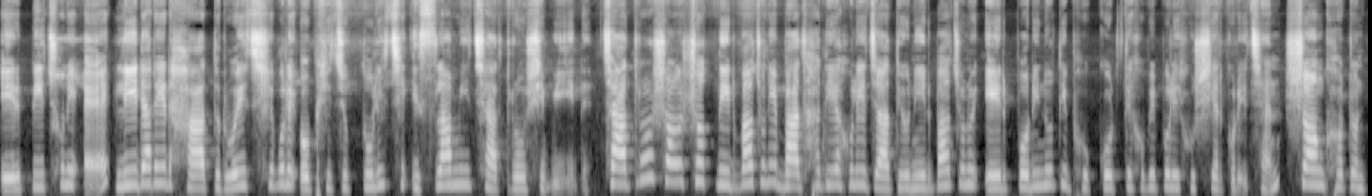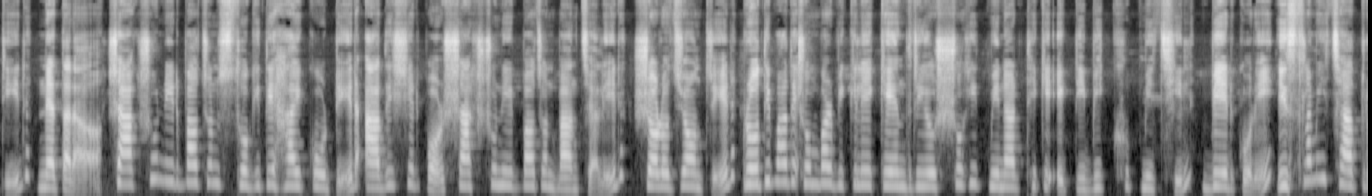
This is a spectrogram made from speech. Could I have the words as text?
এর পিছনে এক লিডারের হাত রয়েছে বলে অভিযোগ তুলেছে ইসলামী ছাত্র শিবির। ছাত্র সংসদ নির্বাচনে বাধা দেওয়া হলে জাতীয় নির্বাচনও এর পরিণতি ভোগ করতে হবে বলে হুঁশিয়ার করেছেন সংগঠনটির নেতারা। সাকসু নির্বাচন স্থগিতে হাইকোর্টের আদেশের পর সাকসু নির্বাচন বানচালের ষড়যন্ত্রের প্রতিবাদে সোমবার বিকেলে কেন্দ্রীয় শহীদ মিনার থেকে একটি বিক্ষোভ মিছিল বের করে ইসলামী ছাত্র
